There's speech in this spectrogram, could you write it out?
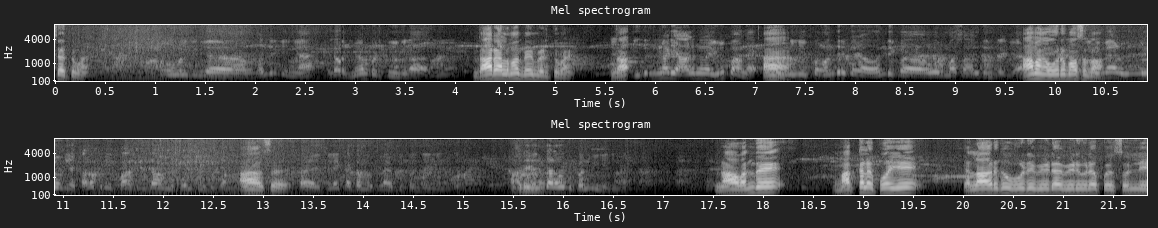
சேர்த்துவேன். இப்போ உங்களுக்கு இங்க வந்திருக்கீங்க. மேம்படுத்துவீங்களா? தாராளமாக மேம்படுத்துவேன். தா- இதுக்கு முன்னாடி ஆளுங்கெல்லாம் இருப்பாங்க. ஆ. நீங்க இப்போ வந்திருக்கிற வந்து இப்போ ஒரு மாசம் ஆகுதுன்றீங்க. ஆமாங்க ஒரு மாதம் தான் இனிமேல் உங்களுடைய கலப்பணி பார்த்துட்டு தான் அவங்க பொறுப்பு கொடுப்பாங்க ஆ சரி அஹ் கிளை கட்டமைப்புலாம் எப்படி பண்றீங்க அப்படி எந்த அளவுக்கு பண்ணுவீங்க நீங்க? நான் வந்து மக்களை போய் எல்லாருக்கும் வீடு வீடோ வீடு வீடோ போய் சொல்லி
